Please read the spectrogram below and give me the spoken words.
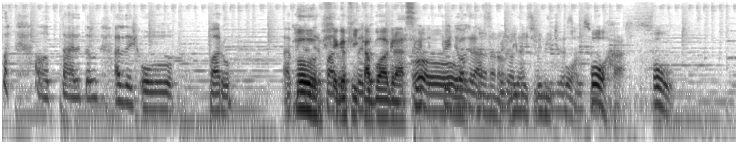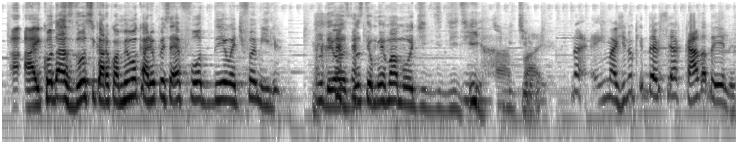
só, a otária tá. A Nadeshiko. Ô, parou. A Ô, brincadeira parou, chega a ficar perdeu- boa graça. Perdeu- perdeu a graça, Não, não, não. perdeu a Limite, graça, limite. a Porra. graça. Porra. Ou. A- Aí quando as duas ficaram com a mesma cara, eu pensei, é fodeu, é de família. Fodeu, as duas têm o mesmo amor de, de, de, de- Ih, de. Não, imagino que deve ser a casa deles,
